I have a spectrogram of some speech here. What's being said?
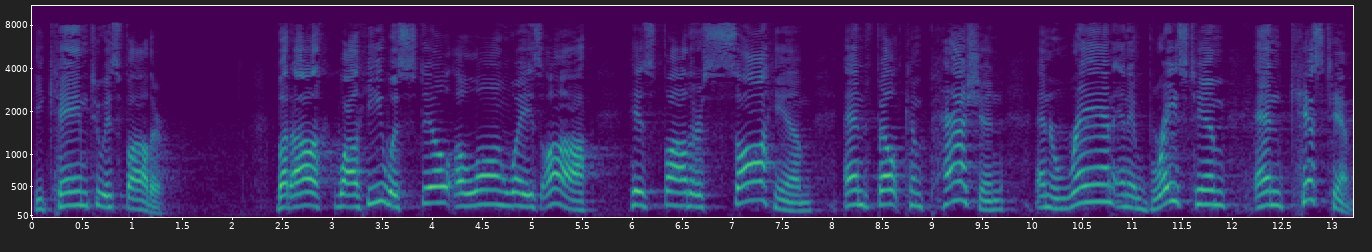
He came to his father. But uh, while he was still a long ways off, his father saw him and felt compassion and ran and embraced him and kissed him.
